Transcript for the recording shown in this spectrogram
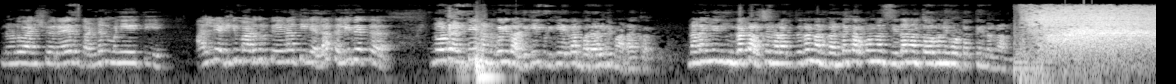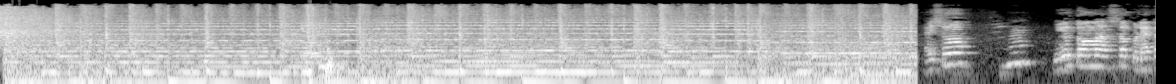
ನೋಡು ಐಶ್ವರ್ಯ ಇದು ಗಂಡನ್ ಮನಿ ಐತಿ. ಅಲ್ಲಿ ಅಡಿಗೆ ಮಾಡಿದ್ರು ಏನಾತಿ ಎಲ್ಲ ಕಲಿಬೇಕ. ನೋಡ್ರಿ ಅಂಟಿ ನನ್ಗ ಇದು ಅಡಿಗೆ ಪಿಡಿಗೆ ಎಲ್ಲ ಬರಲ್ರಿ ಮಾಡಾಕ. ನನಗ್ ನೀನ್ ಹಿಂಗ ಕಳ್ಸ ಮಾಡಾಕ್ತಿರ ನನ್ ಗಂಡ ಕರ್ಕೊಂಡ್ ನಾನು ಸೀದಾ ನನ್ನ ತವ್ರ ಮನೆಗೆ ಹೊಟ್ಟೋಗ್ತೀನಿ ನಾನು. ಐಸು ನೀವ್ ತಗೊಂಬ ಸ್ವಲ್ಪ ಕುಡ್ಯಾಕ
